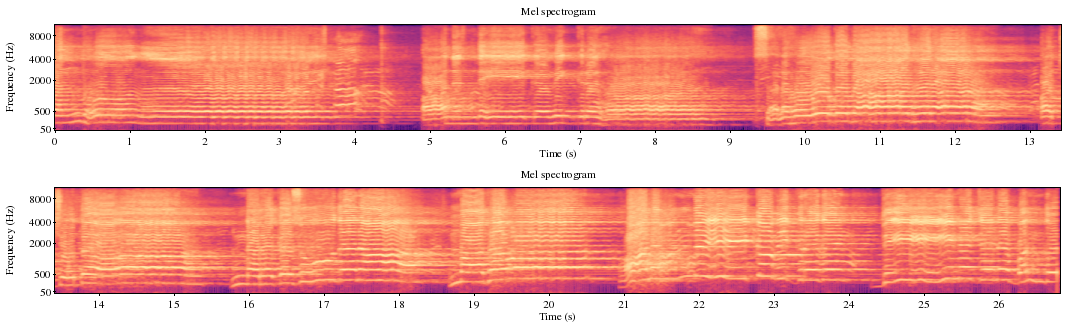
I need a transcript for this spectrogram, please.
বন্ধু অনন্দিক विग्रह সলহোগ দাধরা अच्युता नरक सूदना माधव आनंद विग्रह दीन जन बंधो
